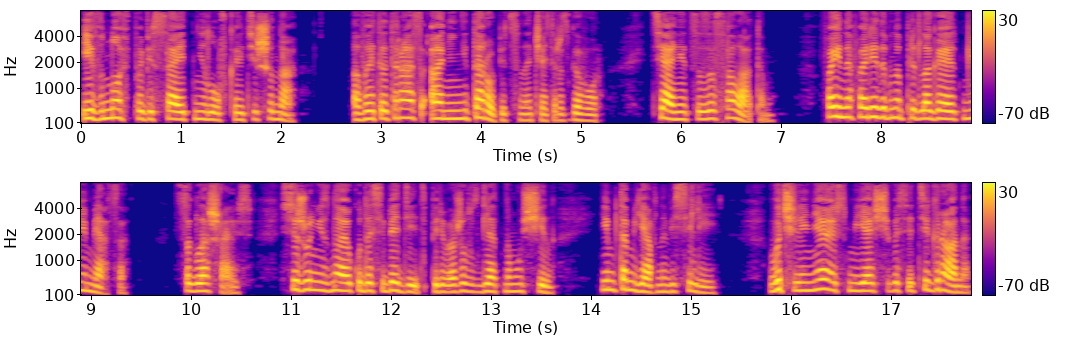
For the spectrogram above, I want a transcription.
и вновь повисает неловкая тишина. А в этот раз Аня не торопится начать разговор. Тянется за салатом. Фаина Фаридовна предлагает мне мясо. Соглашаюсь. Сижу, не знаю, куда себя деть, перевожу взгляд на мужчин. Им там явно веселей. Вычленяю смеящегося Тиграна,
